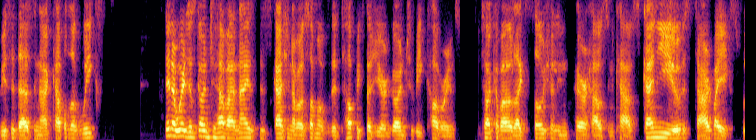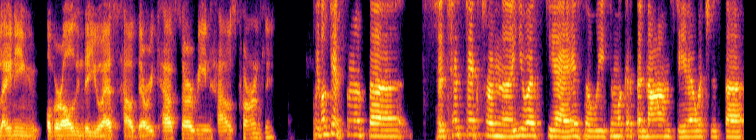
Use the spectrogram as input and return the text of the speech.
visit us in a couple of weeks. You know, we're just going to have a nice discussion about some of the topics that you're going to be covering. Talk about like social impaired housing cows. Can you start by explaining overall in the US how dairy cows are being housed currently? We look at some of the statistics from the USDA. So we can look at the NAHMS data, which is the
